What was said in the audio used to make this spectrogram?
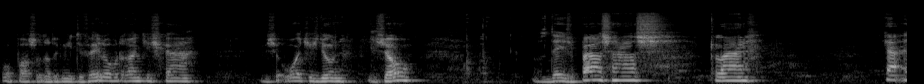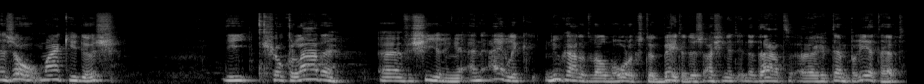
Oppassen dat ik niet te veel over de randjes ga. Even zijn oortjes doen. Zo. Dat is deze paashaas. Klaar. Ja, en zo maak je dus die chocoladeversieringen. Uh, en eigenlijk, nu gaat het wel behoorlijk stuk beter. Dus als je het inderdaad uh, getempereerd hebt.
